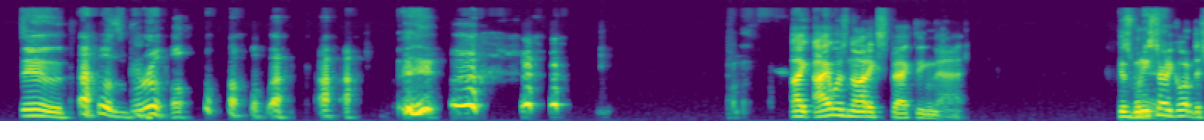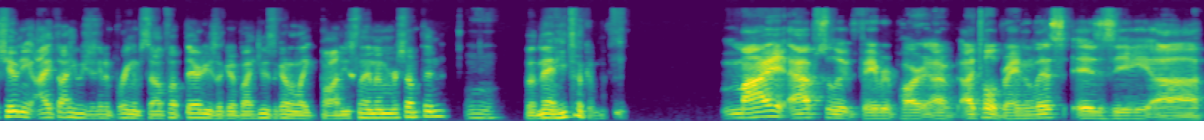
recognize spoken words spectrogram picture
Dude, that was brutal. oh my God. like I was not expecting that. Because when he started going up the chimney, I thought he was just gonna bring himself up there. He was like gonna he was gonna like body slam him or something. Mm. But man, he took him. My absolute favorite part, I, I told Brandon this, is the uh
